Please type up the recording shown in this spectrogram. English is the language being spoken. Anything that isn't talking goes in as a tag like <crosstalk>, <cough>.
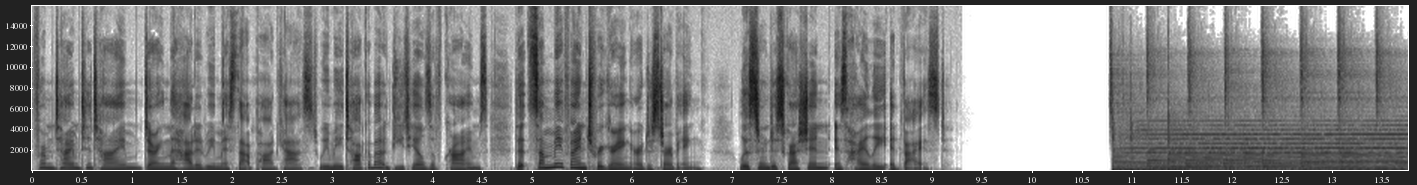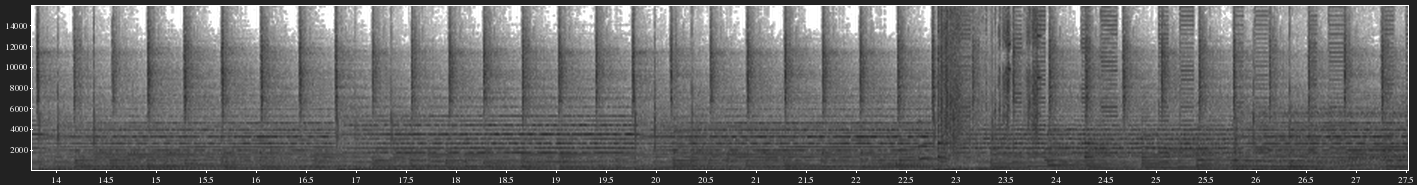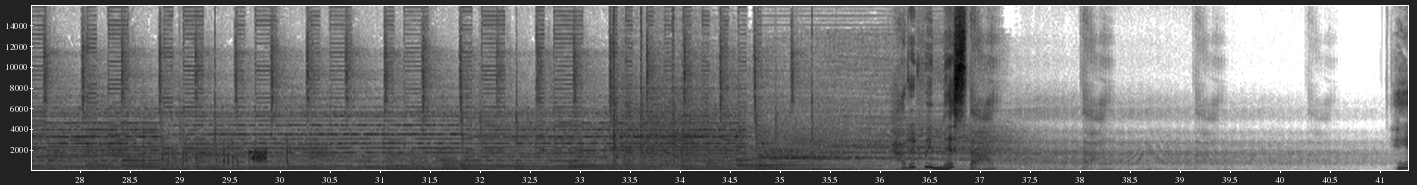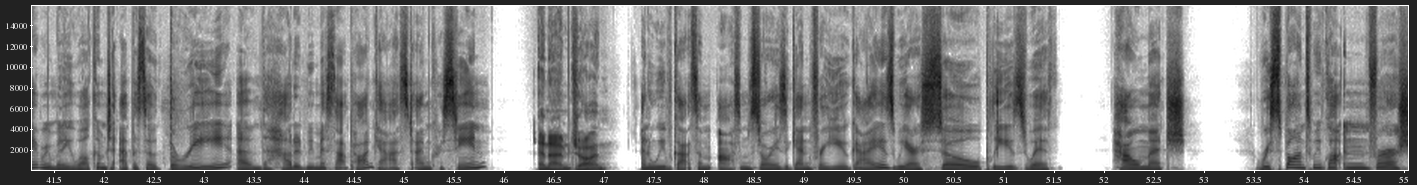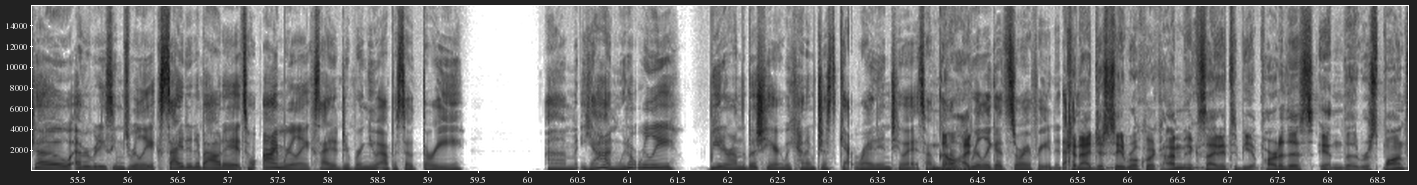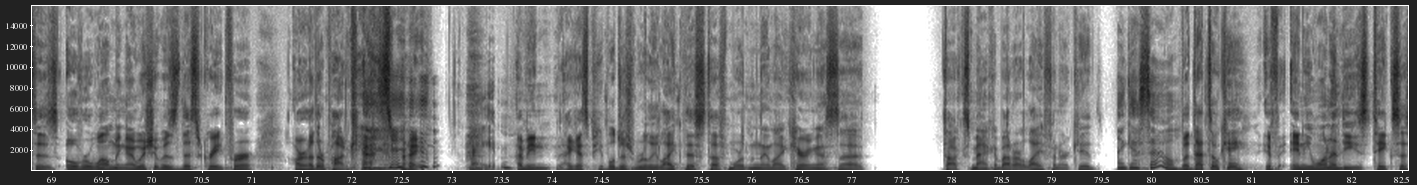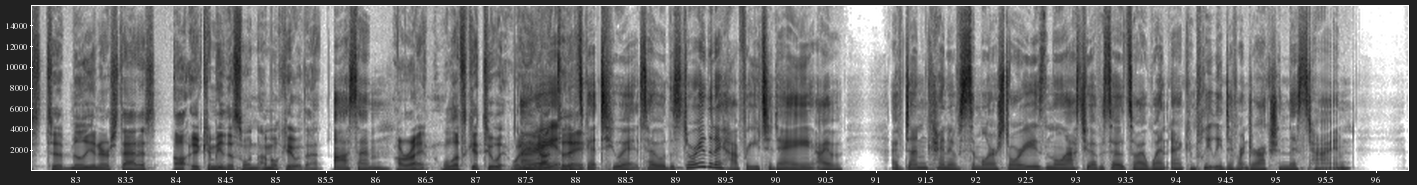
From time to time during the How Did We Miss That podcast, we may talk about details of crimes that some may find triggering or disturbing. Listener discretion is highly advised. Did we miss that? Hey, everybody, welcome to episode three of the How Did We Miss That podcast. I'm Christine, And I'm John. and we've got some awesome stories again for you guys. We are so pleased with how much response we've gotten for our show. Everybody seems really excited about it. So I'm really excited to bring you episode three. Um, yeah, and we don't really beat around the bush here. We kind of just get right into it. So I've got No, a I- really good story for you today. Can I just say real quick, I'm excited to be a part of this, and the response is overwhelming. I wish it was this great for our other podcasts, <laughs> right? right. I mean, I guess people just really like this stuff more than they like hearing us uh, talk smack about our life and our kids. I guess so. But that's okay. If any one of these takes us to millionaire status, uh, it can be this one. I'm okay with that. Awesome. All right. Well, let's get to it. What do All you right, got today? let's get to it. So the story that I have for you today, I've I've done kind of similar stories in the last two episodes, so I went a completely different direction this time.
